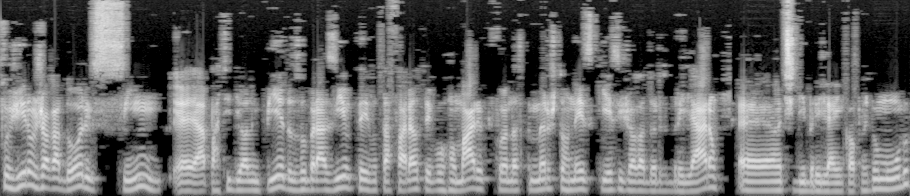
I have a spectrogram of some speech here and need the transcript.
surgiram jogadores, sim, é, a partir de Olimpíadas. O Brasil teve o Tafarel, teve o Romário, que foi um dos primeiros torneios que esses jogadores brilharam, é, antes de brilhar em Copas do Mundo.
